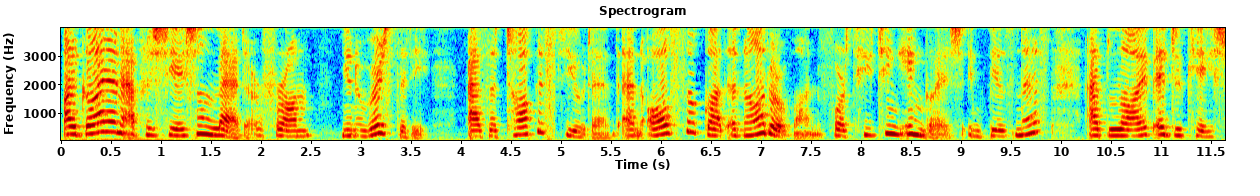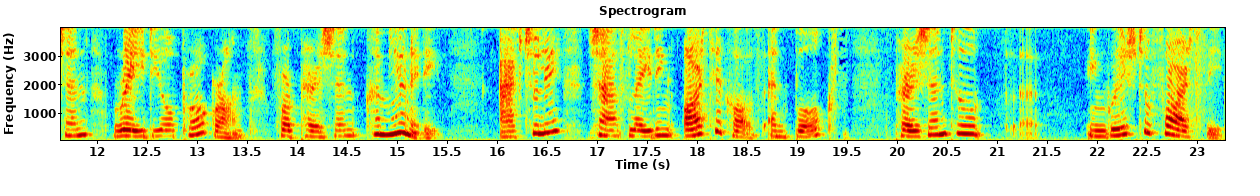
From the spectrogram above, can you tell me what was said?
I got an appreciation letter from university as a top student and also got another one for teaching English in business at live education radio program for Persian community actually translating articles and books Persian to uh, English to Farsi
